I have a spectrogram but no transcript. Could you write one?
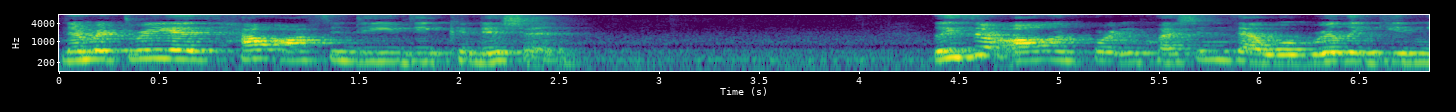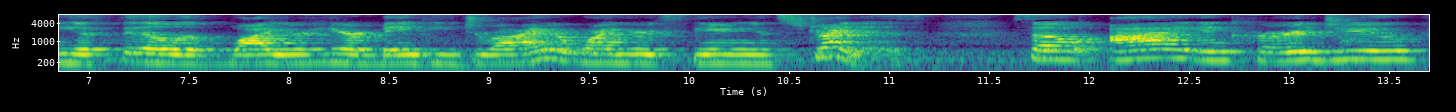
Number three is how often do you deep condition? These are all important questions that will really give me a feel of why your hair may be dry or why you're experiencing dryness. So I encourage you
